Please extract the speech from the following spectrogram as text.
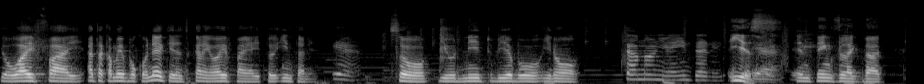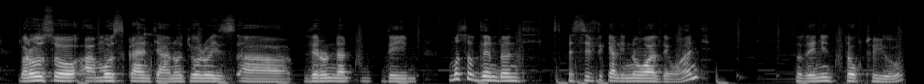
your wifi hata kama ipo connect inawezekana your wifi haitoi internet. Yeah. So you need to be able you know turn on your internet. Yes Yeah, and things like that. But also uh, most clients are not always uh, they don't not, they most of them don't specifically know what they want so they need to talk to you.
